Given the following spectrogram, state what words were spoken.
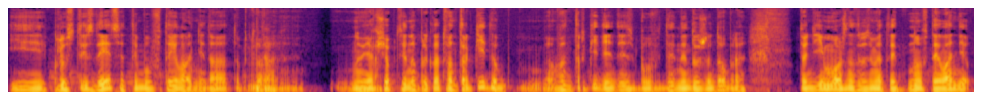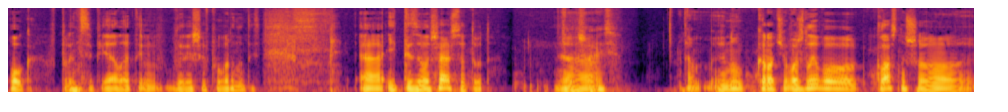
І плюс ти, здається, ти був в Таїланді, да? Тобто, да. Ну, якщо б ти, наприклад, в Антарктиді, в Антарктиді десь був, де не дуже добре, тоді можна зрозуміти, ну, в Таїланді ок, в принципі, але ти вирішив повернутися. І ти залишаєшся тут. Залишаюся. Там, ну, Коротше, важливо, класно, що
